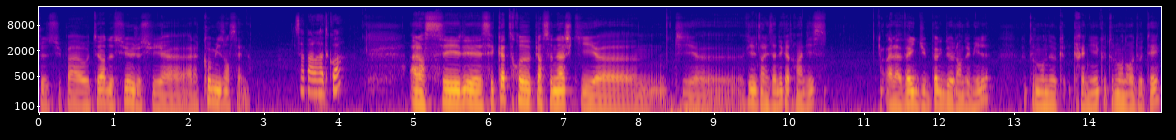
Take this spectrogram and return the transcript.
Je ne suis pas auteur dessus, mais je suis à, la commise en scène. Ça parlera de quoi? Alors, c'est quatre personnages qui, qui vivent dans les années 90, à la veille du bug de l'an 2000 que tout le monde craignait, que tout le monde redoutait,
